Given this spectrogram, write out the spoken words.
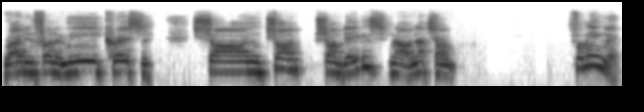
Right in front of me, Chris, Sean, Sean, Sean Davis. No, not Sean. From England.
